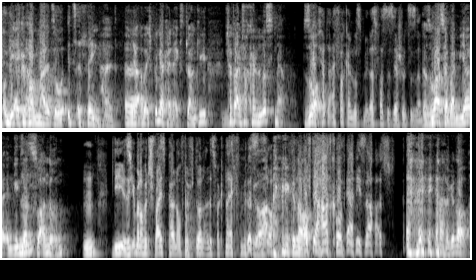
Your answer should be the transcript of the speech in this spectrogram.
um die Ecke kommen, halt so, it's a thing halt. Äh, ja. Aber ich bin ja kein Ex-Junkie. Ich hatte einfach keine Lust mehr. So. Ich hatte einfach keine Lust mehr. Das fasst es sehr schön zusammen. Ja, so war es ja bei mir im Gegensatz mhm. zu anderen. Mhm. Die sich immer noch mit Schweißperlen auf der Stirn alles verkneifen müssen. Ja, so. genau. Auf der Hardcore-Vernissage. ja, genau.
